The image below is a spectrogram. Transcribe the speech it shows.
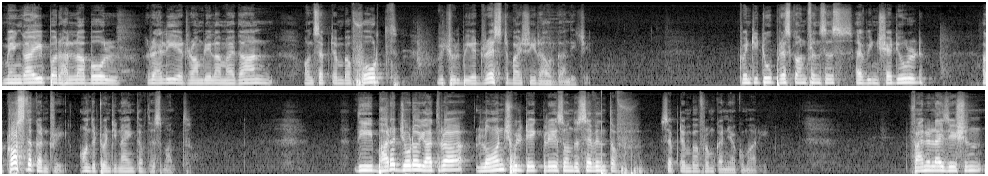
Mengai Par Halla Bol rally at Ramlila Maidan on September 4th, which will be addressed by Sri Rahul Gandhiji. 22 press conferences have been scheduled across the country on the 29th of this month. The Bharat Jodo Yatra launch will take place on the 7th of September from Kanyakumari. Finalization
